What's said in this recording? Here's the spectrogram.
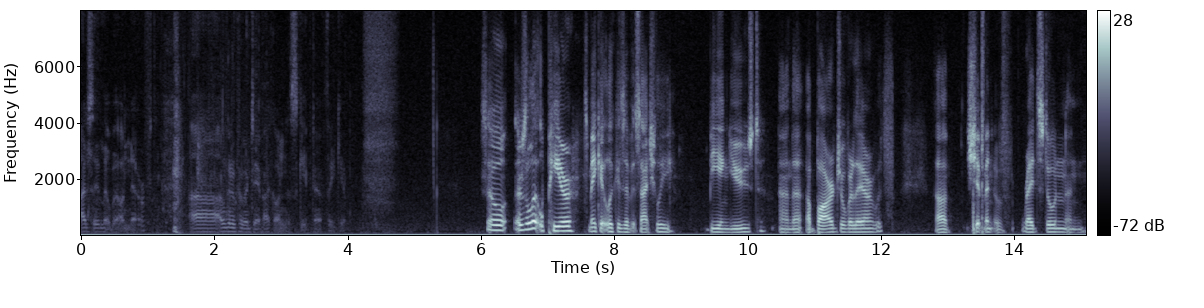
actually a little bit unnerved. Uh, I'm gonna put my jetpack on and escape now. Thank you. So there's a little pier to make it look as if it's actually being used, and a, a barge over there with a shipment of redstone and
